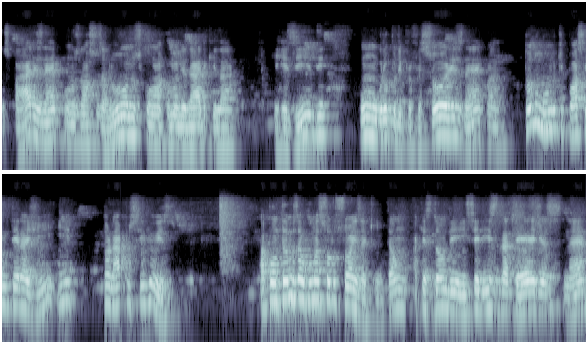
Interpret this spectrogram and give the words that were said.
os pares, né, com os nossos alunos, com a comunidade que lá que reside, um grupo de professores, né, com todo mundo que possa interagir e tornar possível isso. Apontamos algumas soluções aqui. Então, a questão de inserir estratégias, né,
